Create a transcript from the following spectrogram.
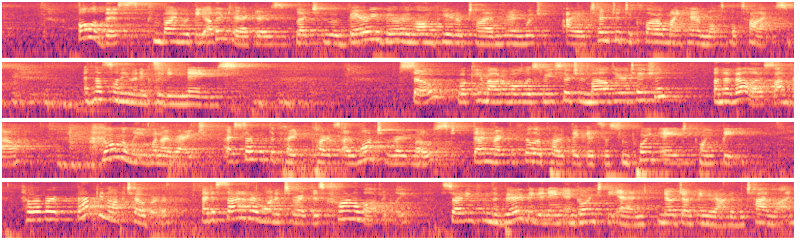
All of this, combined with the other characters, led to a very, very long period of time during which I attempted to claw my hair multiple times. And that's not even including names. So, what came out of all this research and mild irritation? A novella, somehow. Normally, when I write, I start with the parts I want to write most, then write the filler part that gets us from point A to point B. However, back in October, I decided I wanted to write this chronologically, starting from the very beginning and going to the end, no jumping around in the timeline.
